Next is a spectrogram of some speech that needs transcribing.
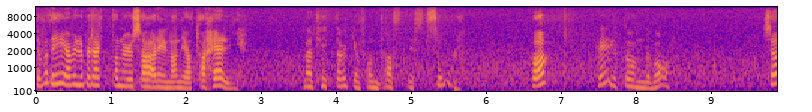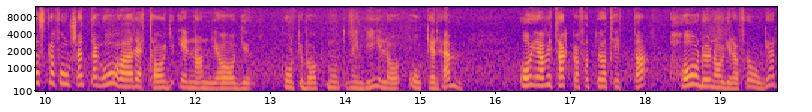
Det var det jag ville berätta nu så här innan jag tar helg. Men titta vilken fantastisk sol. Va? Helt underbar! Så jag ska fortsätta gå här ett tag innan jag går tillbaka mot min bil och åker hem. Och jag vill tacka för att du har tittat. Har du några frågor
